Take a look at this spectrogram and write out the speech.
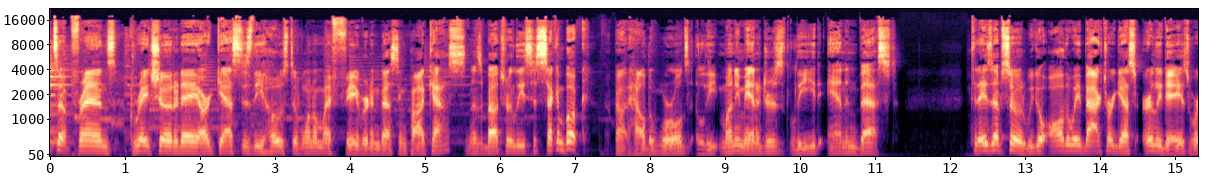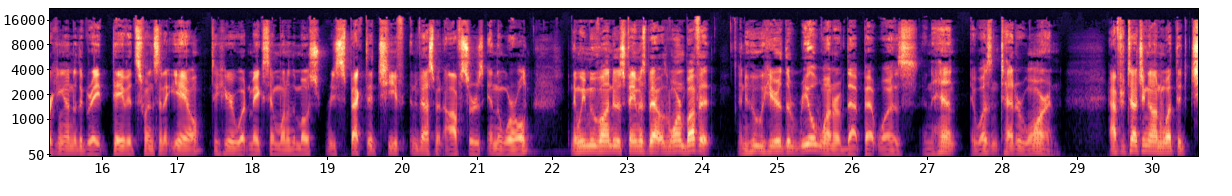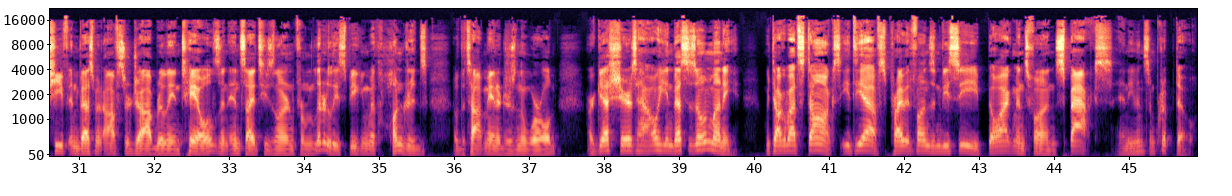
What's up, friends? Great show today. Our guest is the host of one of my favorite investing podcasts and is about to release his second book about how the world's elite money managers lead and invest. Today's episode, we go all the way back to our guest's early days working under the great David Swensen at Yale to hear what makes him one of the most respected chief investment officers in the world. Then we move on to his famous bet with Warren Buffett and who here the real winner of that bet was. And hint, it wasn't Ted or Warren. After touching on what the chief investment officer job really entails and insights he's learned from literally speaking with hundreds of the top managers in the world, our guest shares how he invests his own money we talk about stonks, ETFs, private funds and VC, Bill Ackman's fund, SPACs, and even some crypto.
